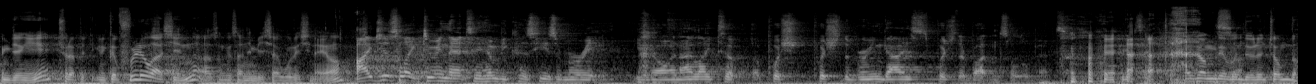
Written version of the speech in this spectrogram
굉장히 출합 그러니까 훌륭하신 어, 선교사님이시라고 그러시네요. I just like doing that to him because he's a Marine, you know, and I like to uh, push push the Marine guys, push their buttons a little bit. 예, 그래서 해병대 분들은 좀 더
